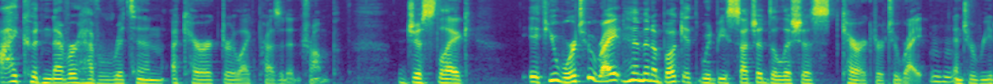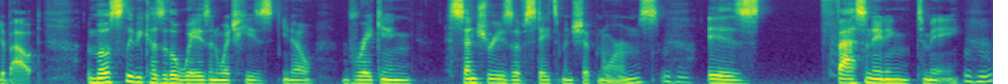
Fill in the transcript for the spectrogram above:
I could never have written a character like President Trump. Just like if you were to write him in a book, it would be such a delicious character to write and to read about. Mostly because of the ways in which he's you know breaking centuries of statesmanship mm-hmm. norms mm-hmm. is fascinating to me, mm-hmm.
